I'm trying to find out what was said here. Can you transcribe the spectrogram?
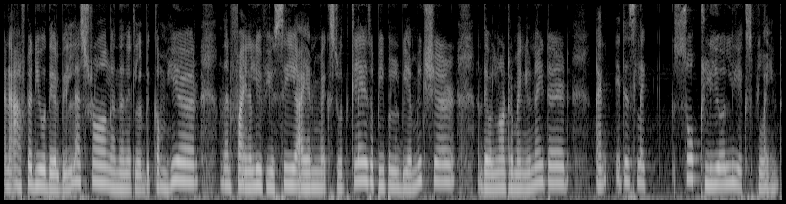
and after you they'll be less strong and then it'll become here. And then finally if you see iron mixed with clay so people will be a mixture and they will not remain united. And it is like so clearly explained.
